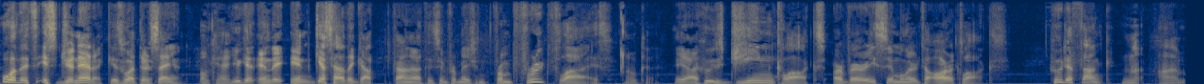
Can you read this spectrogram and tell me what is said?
Well, it's, it's genetic, is what they're saying. Okay. You get and they and guess how they got found out this information from fruit flies. okay. Yeah, whose gene clocks are very similar to our clocks. Who'd have thunk? No, um,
